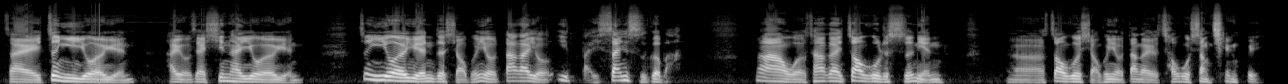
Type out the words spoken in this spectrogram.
在正义幼儿园，还有在新泰幼儿园。正幼儿园的小朋友大概有一百三十个吧。那我大概照顾了十年，呃，照顾小朋友大概有超过上千位。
